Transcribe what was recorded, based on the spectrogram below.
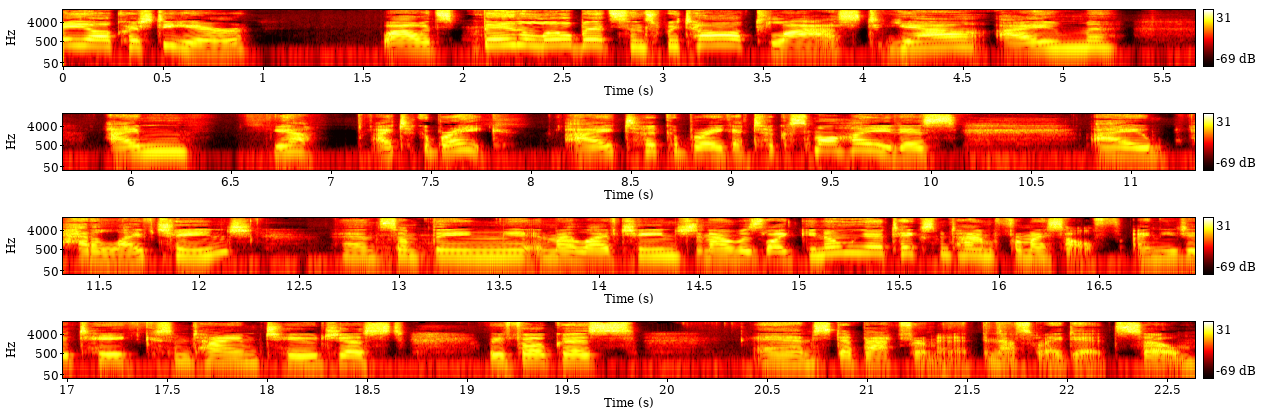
Hey y'all, Christy here. Wow, it's been a little bit since we talked last. Yeah, I'm, I'm, yeah, I took a break. I took a break. I took a small hiatus. I had a life change and something in my life changed and I was like, you know, I'm going to take some time for myself. I need to take some time to just refocus and step back for a minute. And that's what I did. So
